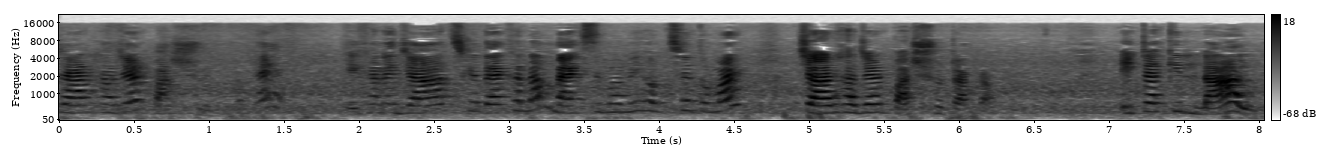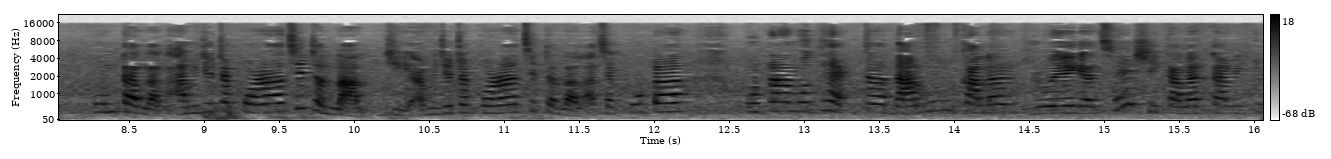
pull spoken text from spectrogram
চার হাজার পাঁচশো হ্যাঁ? এখানে যা আজকে দেখালাম ম্যাক্সিমামই হচ্ছে তোমার চার হাজার পাঁচশো টাকা। এটা কি লাল? কোনটা লাল? আমি যেটা পরা আছে এটা লাল। জি, আমি যেটা পরা আছে এটা লাল। আচ্ছা কোটা, কোটার মধ্যে একটা দারুণ কালার রয়ে গেছে। সেই কালারটা আমি একটু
